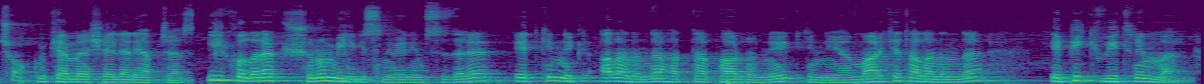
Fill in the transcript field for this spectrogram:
Çok mükemmel şeyler yapacağız. İlk olarak şunun bilgisini vereyim sizlere. Etkinlik alanında hatta pardon ne etkinliği ya market alanında Epic vitrin var.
